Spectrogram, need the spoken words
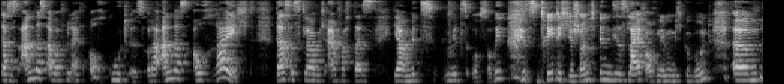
dass es anders aber vielleicht auch gut ist oder anders auch reicht. Das ist, glaube ich, einfach das, ja, mit, mit, oh sorry, jetzt trete ich hier schon, ich bin dieses Live-Aufnehmen nicht gewohnt. Ähm,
